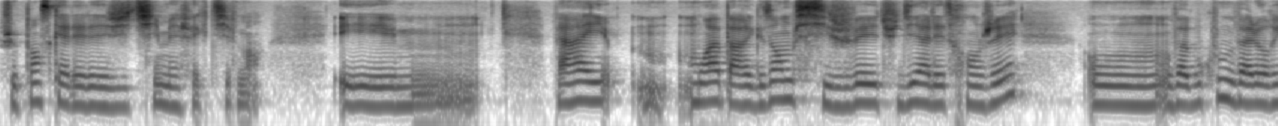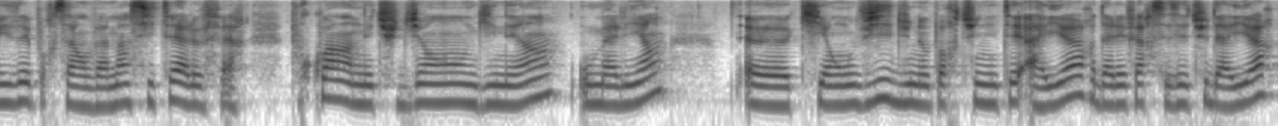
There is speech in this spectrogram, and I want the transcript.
Je pense qu'elle est légitime effectivement. Et hum, pareil, moi par exemple, si je vais étudier à l'étranger, on, va beaucoup me valoriser pour ça, on va m'inciter à le faire. Pourquoi un étudiant guinéen ou malien euh, qui a envie d'une opportunité ailleurs, d'aller faire ses études ailleurs,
